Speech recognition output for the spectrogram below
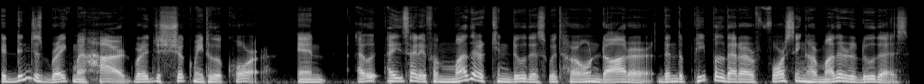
it didn't just break my heart, but it just shook me to the core. And I, I said, if a mother can do this with her own daughter, then the people that are forcing her mother to do this,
